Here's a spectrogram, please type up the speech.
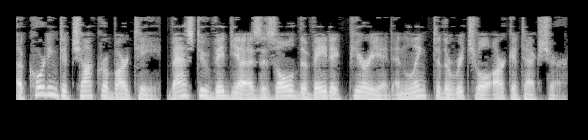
According to Chakrabarti, Vastu Vidya is as old as the Vedic period and linked to the ritual architecture.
